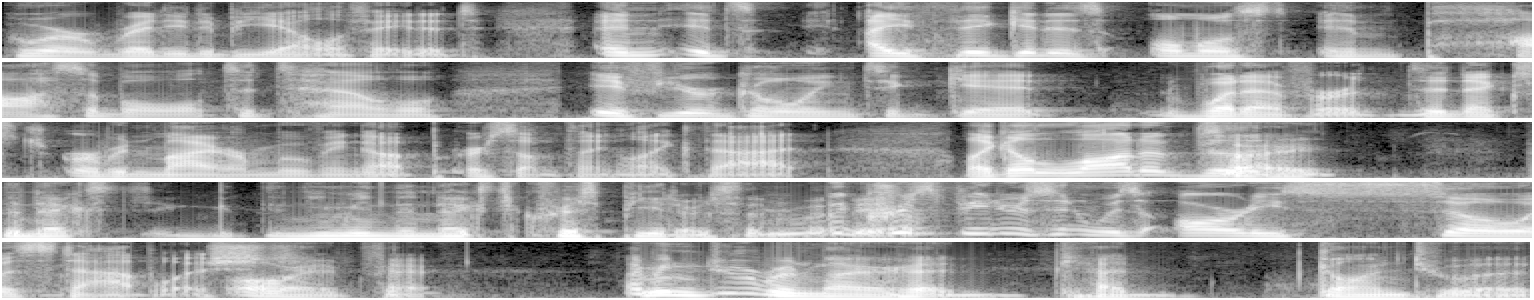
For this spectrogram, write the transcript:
who are ready to be elevated. And it's I think it is almost impossible to tell if you're going to get whatever, the next Urban Meyer moving up or something like that. Like a lot of the Sorry. The next, you mean the next Chris Petersen movie? But Chris Petersen was already so established. All right, fair. I mean, Urban Meyer had had gone to a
